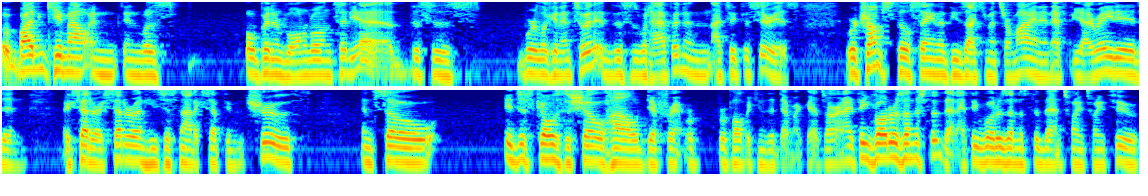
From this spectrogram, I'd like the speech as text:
Biden came out and, and was open and vulnerable and said, Yeah, this is we're looking into it and this is what happened and I take this serious. Where Trump's still saying that these documents are mine and FBI rated and et cetera, et cetera, and he's just not accepting the truth. And so it just goes to show how different Republicans and Democrats are. And I think voters understood that. I think voters understood that in 2022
